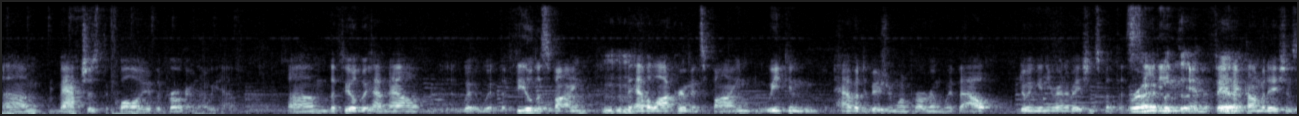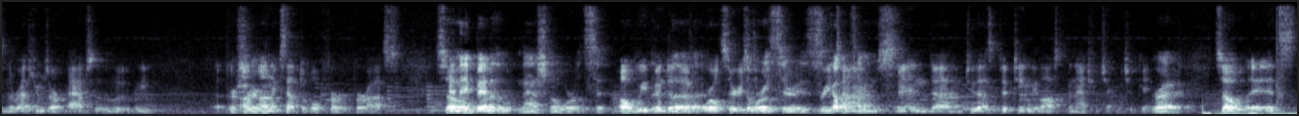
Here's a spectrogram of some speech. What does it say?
um, matches the quality of the program that we have. Um, the field we have now, with, with, the field is fine. Mhm. They have a locker room, it's fine. We can have a Division One program without doing any renovations, but the Right, but seating the- and the fan yeah. accommodations and the restrooms are absolutely For sure. unacceptable for, for us. So and they've been to the National World Series. Oh, we've been to the, World Series The three, World Series three couple times. times. In um, 2015, we lost the national championship game. Right. So it's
